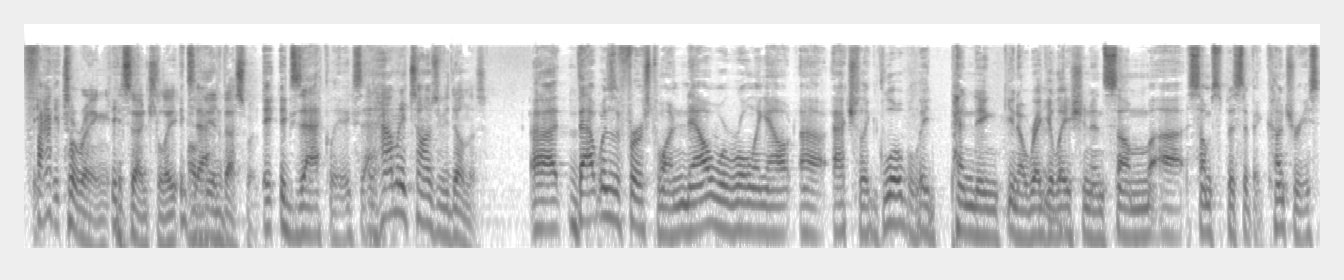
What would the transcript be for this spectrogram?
factoring, essentially, of the investment. Exactly, exactly. And how many times have you done this? Uh, that was the first one. Now we're rolling out, uh, actually globally, pending you know regulation in some uh, some specific countries.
